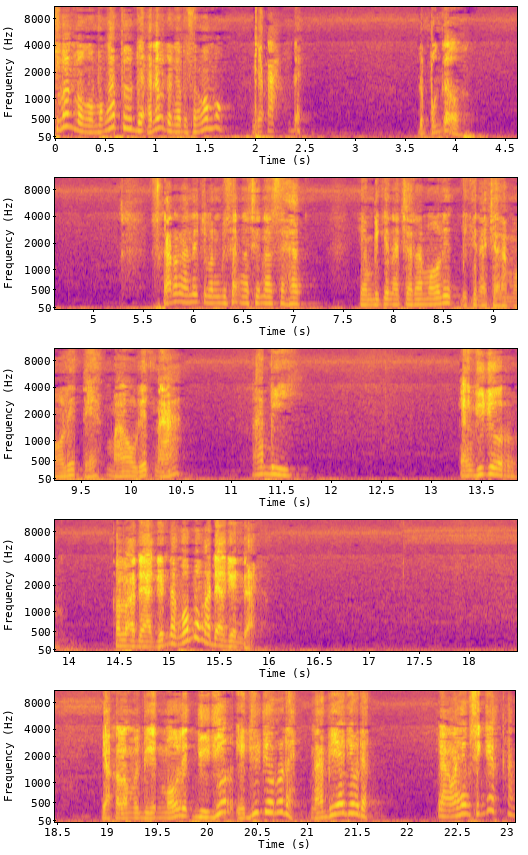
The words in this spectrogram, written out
Cuman mau ngomong apa udah, anda udah nggak bisa ngomong. Nyerah udah. Udah pegel. Sekarang anda cuma bisa ngasih nasihat yang bikin acara maulid, bikin acara maulid ya, maulid nah, nabi. Yang jujur. Kalau ada agenda, ngomong ada agenda. Ya kalau mau bikin maulid jujur, ya jujur udah, nabi aja udah. Yang lain singkirkan.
